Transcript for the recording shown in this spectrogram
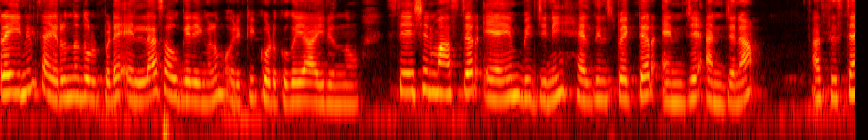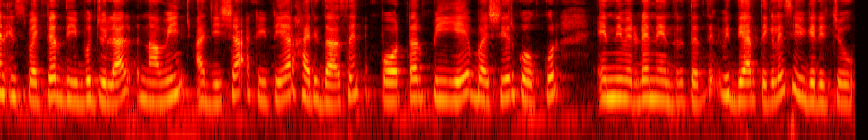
ട്രെയിനിൽ കയറുന്നതുൾപ്പെടെ എല്ലാ സൗകര്യങ്ങളും ഒരുക്കി കൊടുക്കുകയായിരുന്നു. Station master A M Bijini health inspector N J Anjana assistant inspector Deepu Julal Naveen Ajisha T T R Haridasan porter P A Basheer Kokkur എന്നിവരുടെ നേതൃത്വത്തിൽ വിദ്യാർത്ഥികളെ സ്വീകരിച്ചു.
